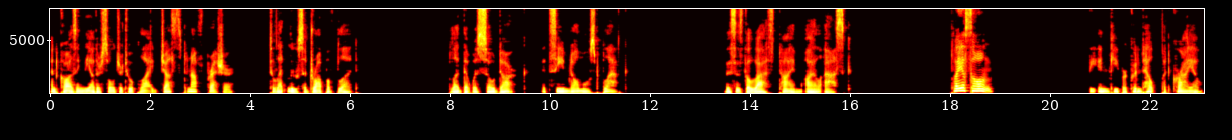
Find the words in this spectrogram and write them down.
and causing the other soldier to apply just enough pressure to let loose a drop of blood. Blood that was so dark it seemed almost black. This is the last time I'll ask. Play a song. The innkeeper couldn't help but cry out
